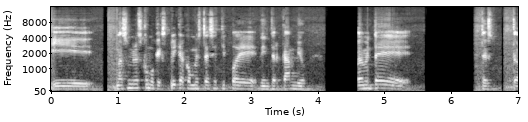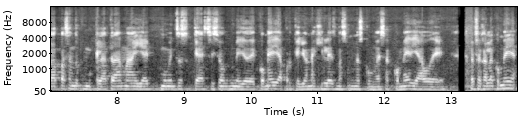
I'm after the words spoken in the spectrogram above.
y más o menos como que explica cómo está ese tipo de intercambio. Obviamente te, va pasando como que la trama y hay momentos que así son medio de comedia, porque Jonah Hill es más o menos como esa comedia o de reflejar la comedia.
